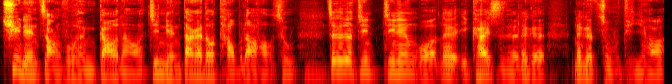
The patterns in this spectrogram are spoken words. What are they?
去年涨幅很高的哈，今年大概都讨不到好处。嗯、这个就今今天我那一开始的那个那个主题哈，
